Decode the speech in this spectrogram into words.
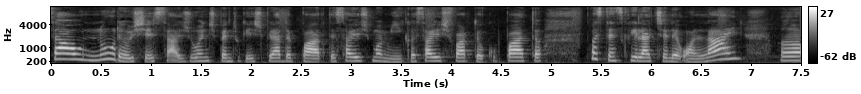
sau nu reușești să ajungi pentru că ești prea departe sau ești mămică sau ești foarte ocupată, poți să te înscrii la cele online. Uh,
